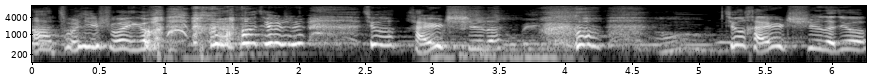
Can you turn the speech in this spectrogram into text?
啊？重新说一个吧。然后就是，就还是吃的，就还是吃的，就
